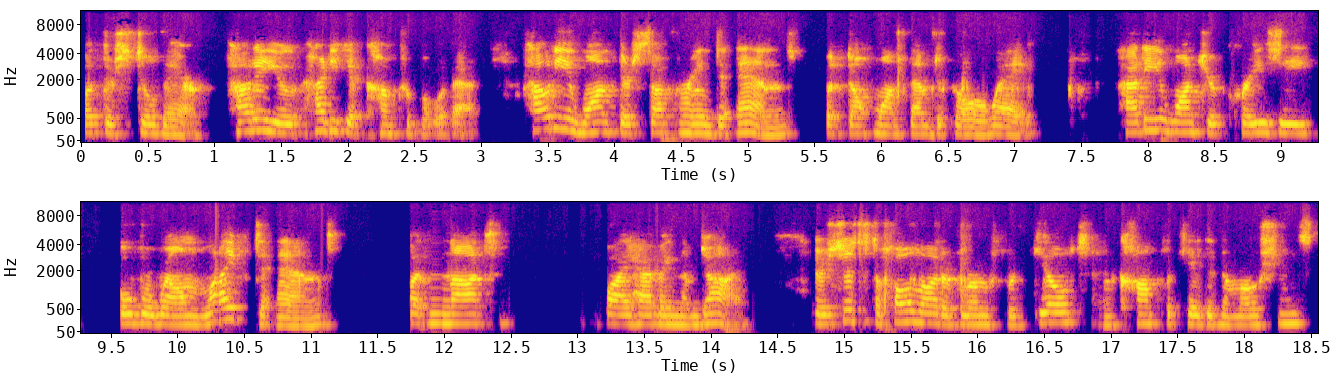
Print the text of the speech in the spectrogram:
but they're still there. How do you how do you get comfortable with that? How do you want their suffering to end, but don't want them to go away? How do you want your crazy, overwhelmed life to end, but not by having them die? There's just a whole lot of room for guilt and complicated emotions.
